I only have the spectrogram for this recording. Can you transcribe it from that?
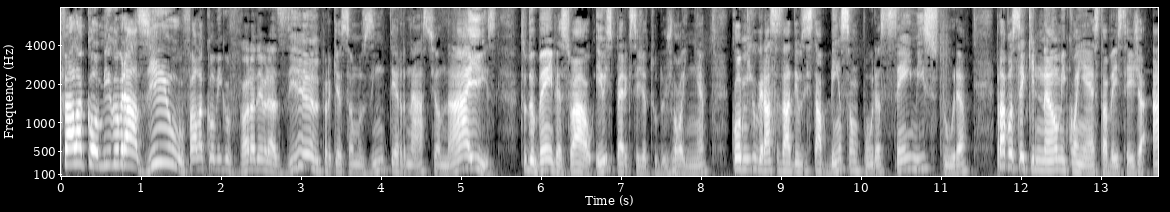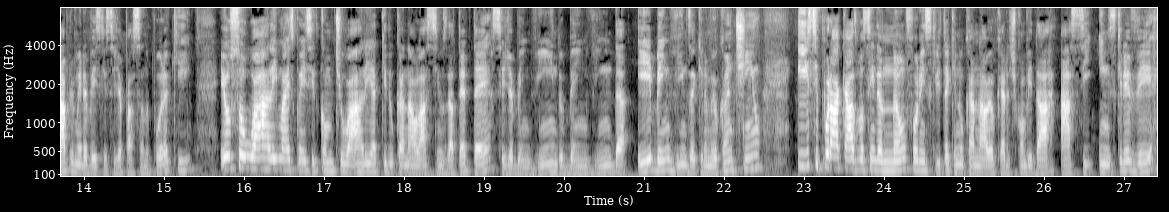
Fala comigo, Brasil! Fala comigo fora do Brasil, porque somos internacionais. Tudo bem, pessoal? Eu espero que seja tudo joinha. Comigo, graças a Deus, está benção pura, sem mistura. Para você que não me conhece, talvez seja a primeira vez que esteja passando por aqui. Eu sou o Arley, mais conhecido como Tio Arley, aqui do canal Lacinhos da Teté. Seja bem-vindo, bem-vinda e bem-vindos aqui no meu cantinho. E se por acaso você ainda não for inscrito aqui no canal, eu quero te convidar a se inscrever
